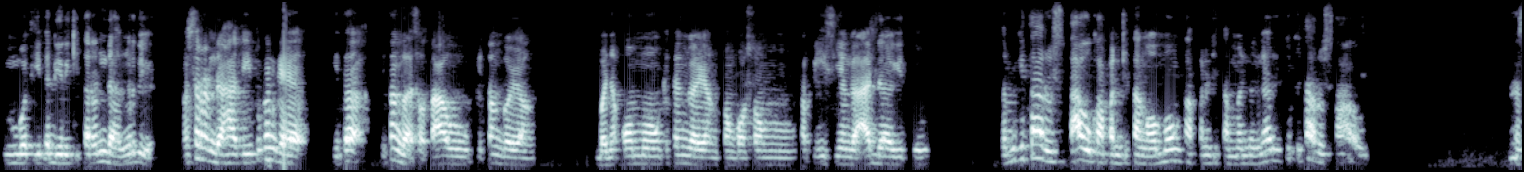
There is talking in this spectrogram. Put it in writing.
membuat kita diri kita rendah ngerti gak? Masa rendah hati itu kan kayak kita kita nggak so tahu kita nggak yang banyak omong kita nggak yang tong kosong tapi isinya nggak ada gitu. Tapi kita harus tahu kapan kita ngomong kapan kita mendengar itu kita harus tahu nah,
